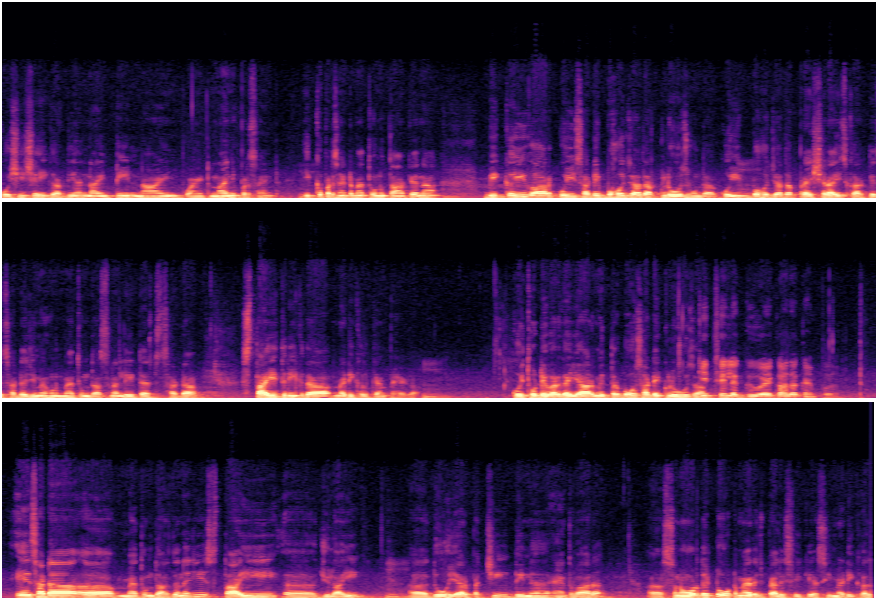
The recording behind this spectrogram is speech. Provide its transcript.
ਕੋਸ਼ਿਸ਼ ਇਹੀ ਕਰਦੇ ਹਾਂ 99.9% 1% ਮੈਂ ਤੁਹਾਨੂੰ ਤਾਂ ਕਹਿਣਾ ਵੀ ਕਈ ਵਾਰ ਕੋਈ ਸਾਡੇ ਬਹੁਤ ਜ਼ਿਆਦਾ ক্লোਜ਼ ਹੁੰਦਾ ਕੋਈ ਬਹੁਤ ਜ਼ਿਆਦਾ ਪ੍ਰੈਸ਼ਰਾਈਜ਼ ਕਰਕੇ ਸਾਡੇ ਜਿਵੇਂ ਹੁਣ ਮੈਂ ਤੁਹਾਨੂੰ ਦੱਸਣਾ ਲੇਟੈਸਟ ਸਾਡਾ 27 ਤਰੀਕ ਦਾ ਮੈਡੀਕਲ ਕੈਂਪ ਹੈਗਾ। ਕੋਈ ਤੁਹਾਡੇ ਵਰਗਾ ਯਾਰ ਮਿੱਤਰ ਬਹੁਤ ਸਾਡੇ ক্লোਜ਼ ਆ। ਕਿੱਥੇ ਲੱਗੂ ਹੈ ਕਾਹਦਾ ਕੈਂਪ ਇਹ ਸਾਡਾ ਅ, ਮੈਂ ਤੁਹਾਨੂੰ ਦੱਸ ਦਿੰਦਾ ਜੀ 27 ਅ, ਜੁਲਾਈ। ਅ, 2025 ਦਿਨ ਐਤਵਾਰ ਸਨੌਰ ਦੇ ਢੋਟ ਮੈਰਿਜ ਪੈਲੇਸ ਵਿਖੇ ਅਸੀਂ ਮੈਡੀਕਲ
